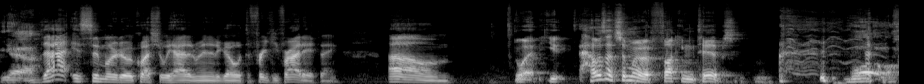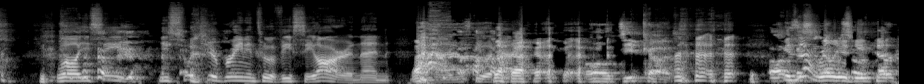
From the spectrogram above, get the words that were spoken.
yeah, That is similar to a question we had a minute ago with the Freaky Friday thing. Um, What? You, how is that similar to fucking Thibs? whoa. well, you see, you switch your brain into a VCR, and then uh, you see what happens. Oh, deep cut. Uh, Is that this really a deep cut?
